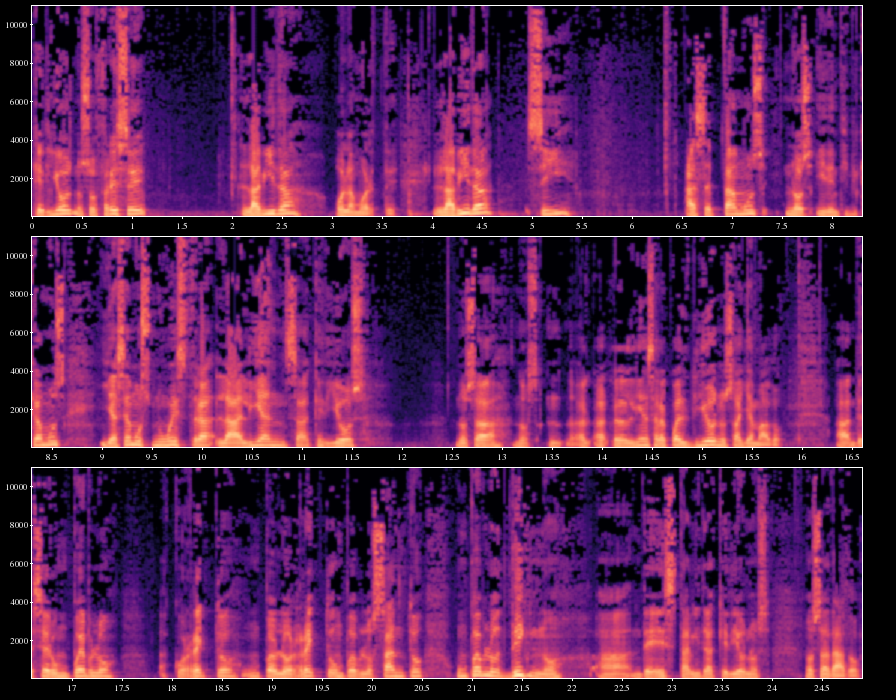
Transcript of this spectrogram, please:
que Dios nos ofrece la vida o la muerte. La vida si aceptamos, nos identificamos y hacemos nuestra la alianza que Dios nos ha, nos, la alianza a la cual Dios nos ha llamado, de ser un pueblo correcto, un pueblo recto, un pueblo santo, un pueblo digno de esta vida que Dios nos ha dado.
